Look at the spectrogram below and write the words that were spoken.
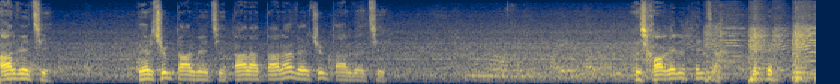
Տարվեցի։ Վերջում տարվեցի, տարա տարա, վերջում տարվեցի։ Ես խաղերը տենց է։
